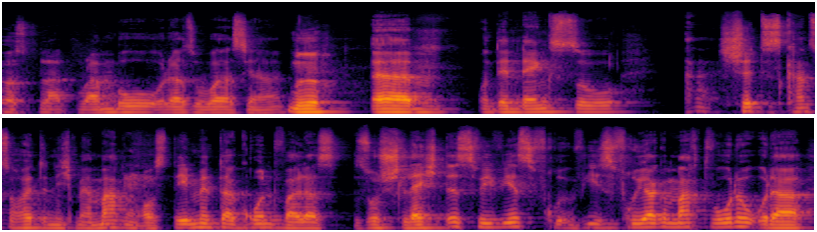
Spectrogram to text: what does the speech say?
First Blood, Rambo oder sowas, ja. Ne? Ähm, und dann denkst du, ah, shit, das kannst du heute nicht mehr machen. Aus dem Hintergrund, weil das so schlecht ist, wie, wir es, wie es früher gemacht wurde, oder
